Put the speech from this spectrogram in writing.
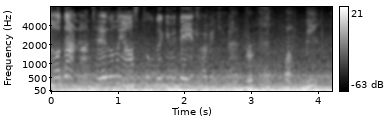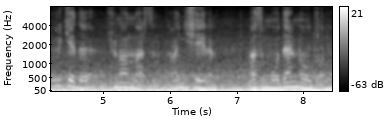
Modern yani televizyonda yansıtıldığı gibi değil tabii ki de. Bak bir ülkede şunu anlarsın. Hangi şehrin nasıl modern olduğunu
